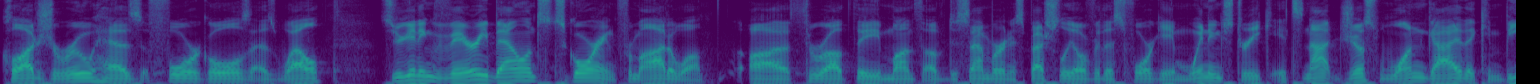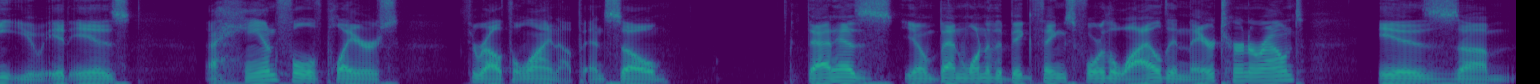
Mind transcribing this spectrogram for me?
Claude Giroux has four goals as well. So you're getting very balanced scoring from Ottawa uh, throughout the month of December, and especially over this four game winning streak. It's not just one guy that can beat you, it is a handful of players throughout the lineup. And so that has you know been one of the big things for the Wild in their turnaround is um,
